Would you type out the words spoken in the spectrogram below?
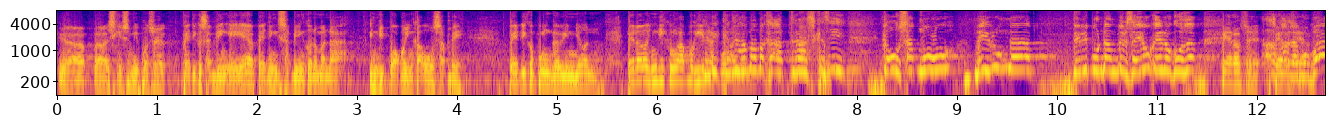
Uh, uh, excuse me po, sir. Pwede ko sabihin AA, pwede sabihin ko naman na hindi po ako yung kausap eh. Pwede ko pong gawin yon. Pero hindi ko nga po Hindi ka ginagawa. naman maka-atras kasi kausap mo, mayroong na telephone number sa'yo, kayo nag-usap. Pero, sir, pero, Akala sir. mo ba,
